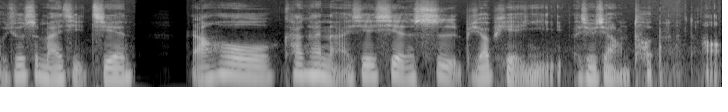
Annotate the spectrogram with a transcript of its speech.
我就是买几间。然后看看哪一些县市比较便宜，就这样囤。好，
